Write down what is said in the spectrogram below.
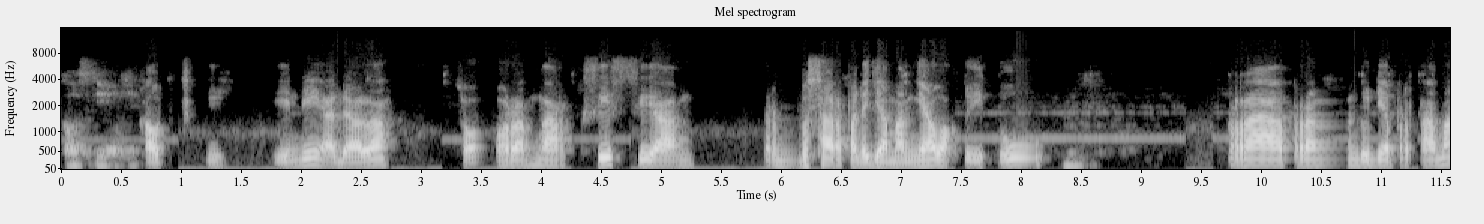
Kautsky, oke. Kautsky. Ini adalah seorang Marxis yang terbesar pada zamannya waktu itu. Hmm. Pra Perang Dunia Pertama,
